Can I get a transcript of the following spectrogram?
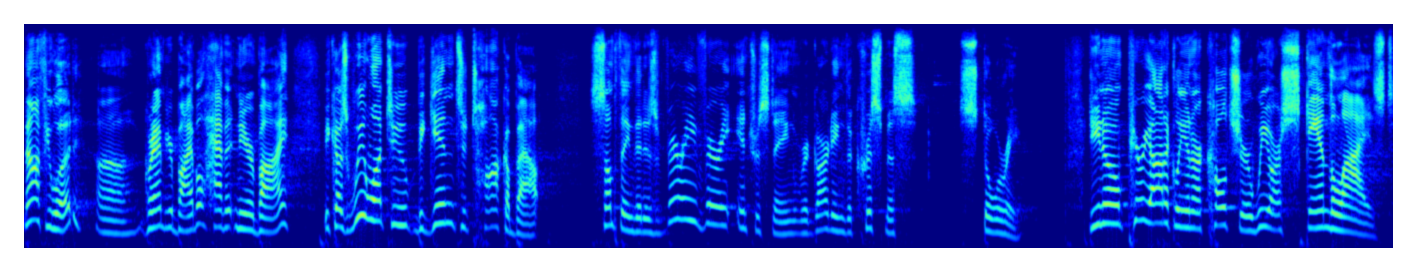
Now, if you would, uh, grab your Bible, have it nearby, because we want to begin to talk about something that is very, very interesting regarding the Christmas story. Do you know, periodically in our culture, we are scandalized.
